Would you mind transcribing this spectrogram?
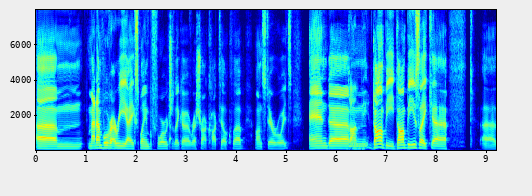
Um, Madame Bovary I explained before which is like a restaurant cocktail club on steroids and um, Don B. Dombey is like uh, uh,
